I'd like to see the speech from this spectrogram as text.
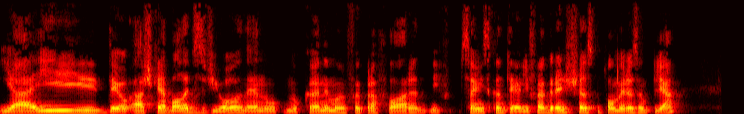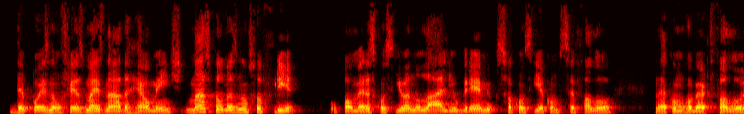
E aí, deu, acho que a bola desviou, né, no, no Kahneman, foi para fora e saiu em escanteio. Ali foi a grande chance do Palmeiras ampliar. Depois não fez mais nada realmente, mas pelo menos não sofria. O Palmeiras conseguiu anular ali o Grêmio, que só conseguia, como você falou, né, como o Roberto falou,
